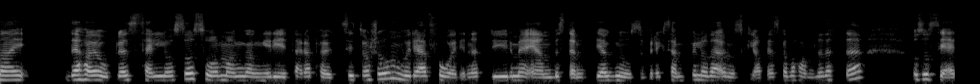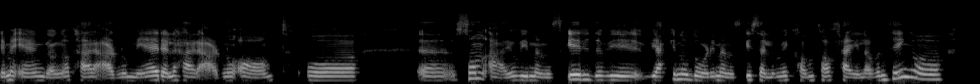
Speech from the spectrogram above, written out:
Nei, det har jeg opplevd selv også så mange ganger i terapeutsituasjonen, hvor jeg får inn et dyr med en bestemt diagnose f.eks., og det er ønskelig at jeg skal behandle dette. Og så ser jeg med en gang at her er det noe mer, eller her er det noe annet. Og sånn er jo vi mennesker. Det, vi, vi, er ikke noe dårlige mennesker selv om vi kan ta feil av en ting. Og,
